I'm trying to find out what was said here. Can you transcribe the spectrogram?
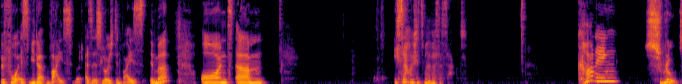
bevor es wieder weiß wird. Also, es leuchtet weiß immer. Und ähm, ich sage euch jetzt mal, was er sagt. Cunning, shrewd.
